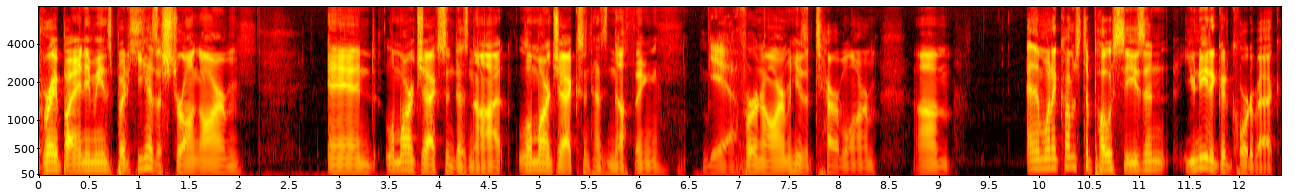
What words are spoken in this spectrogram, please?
great by any means, but he has a strong arm, and Lamar Jackson does not. Lamar Jackson has nothing yeah, for an arm. He has a terrible arm. Um, and when it comes to postseason, you need a good quarterback.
